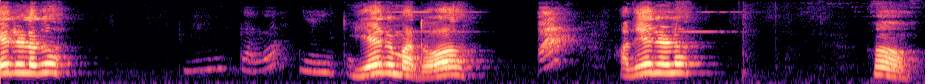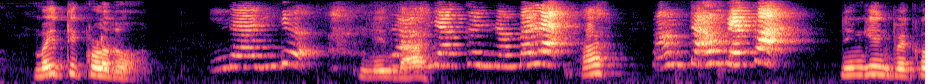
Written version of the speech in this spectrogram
ಏನು ಹೇಳೋದು? ಏನಮ್ಮ ಅದು ಅದೇನು ಹೇಳು? ಹಾಂ ಮೈ ತಿಕ್ಕೊಳ್ಳೋದು. ನಿಂದ. ಹಾಂ? ನಿಂಗೆ ಹೆಂಗೆ ಬೇಕು?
